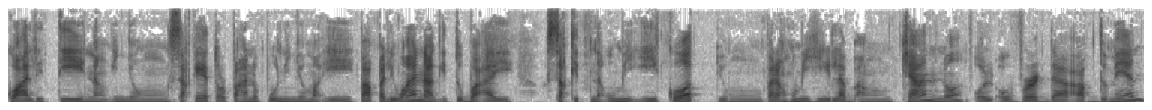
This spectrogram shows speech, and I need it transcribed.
quality ng inyong sakit or paano po ninyo maipapaliwanag? Ito ba ay sakit na umiikot, yung parang humihilab ang tiyan, no? All over the abdomen.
